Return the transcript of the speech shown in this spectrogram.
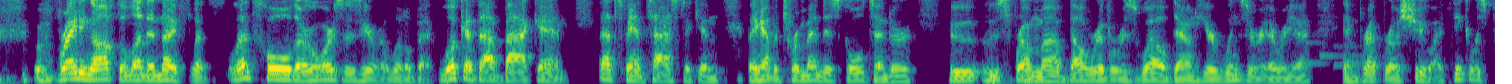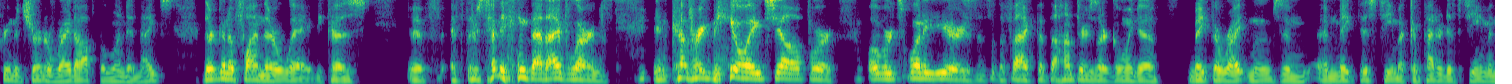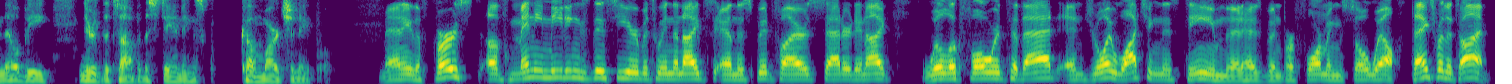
writing off the London Knights. Let's let's hold our horses here a little bit. Look at that back end. That's fantastic, and they have a tremendous goaltender who who's from uh, Belle River as well, down here Windsor area, in Brett Brochu. I think it was premature to write off the London Knights. They're going to find their way because if if there's anything that I've learned in covering the OHL for over 20 years, it's the fact that the Hunters are going to make the right moves and and make this team a competitive team, and they'll be near the top of the standings come March and April. Manny, the first of many meetings this year between the Knights and the Spitfires Saturday night. We'll look forward to that. Enjoy watching this team that has been performing so well. Thanks for the time.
